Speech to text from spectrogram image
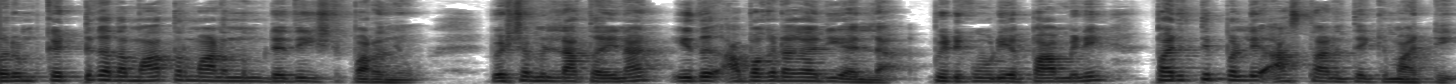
വെറും കെട്ടുകഥ മാത്രമാണെന്നും രതീഷ് പറഞ്ഞു. വിഷമില്ലാത്തതിനാൽ ഇത് അപകടകാരിയല്ല. പിടികൂടിയ പാമ്പിനെ പരുത്തിപ്പള്ളി ആസ്ഥാനത്തേക്ക് മാറ്റി.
